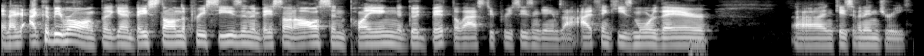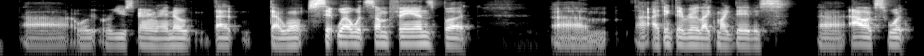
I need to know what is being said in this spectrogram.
And I, I could be wrong, but again, based on the preseason and based on Ollison playing a good bit the last two preseason games, I, I think he's more there uh, in case of an injury uh, or, or use sparingly. I know that that won't sit well with some fans, but um, I, I think they really like Mike Davis. Uh, Alex, what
